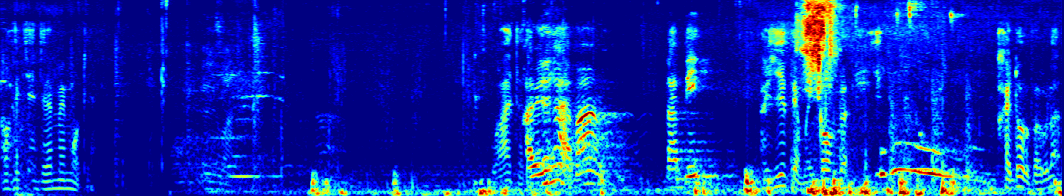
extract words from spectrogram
ออกซิเจนจะได้ไม่หมดเลยเออว่ะว่าจะใครไปถ่ายบ้างตามดิเฮ้ยเสียงไม่กล้องด้วยใครโดดไปวะล่ะ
